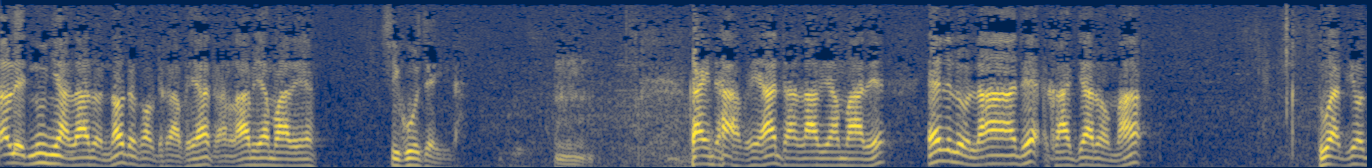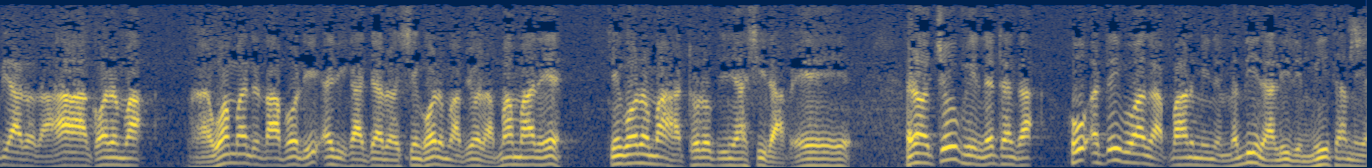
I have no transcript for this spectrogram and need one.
အားလေးနုညလာတော့နောက်တစ်ခေါက်တခါဘုရားထံလာပြန်ပါတယ်စီ90ကြီးလားอืม ကိုင်းတာဘုရားထံလာပြန်ပါတယ်အဲ့ဒါလို့လာတဲ့အခါကျတော့မှသူကပြောပြတော့တာဟာဂေါရမဝမ္မတတာဘောလေအဲ့ဒီခါကျတော့ရှင်ဂေါရမပြောတာမှန်ပါတယ်ရှင်ဂေါရမဟာထိုတော်ပညာရှိတာပဲအဲ့တော့ကျုပ်ဖေလက်ထက်ကဟိုအတိတ်ဘဝကပါရမီနဲ့မသိတာလေးတွေမေးသားမရ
